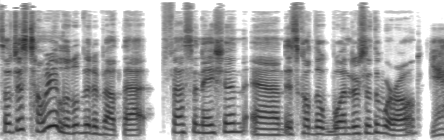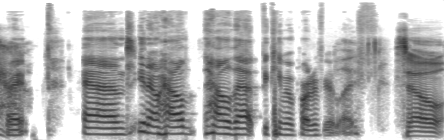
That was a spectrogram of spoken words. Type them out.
So just tell me a little bit about that fascination. And it's called The Wonders of the World. Yeah. Right. And, you know, how, how that became a part of your life. So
